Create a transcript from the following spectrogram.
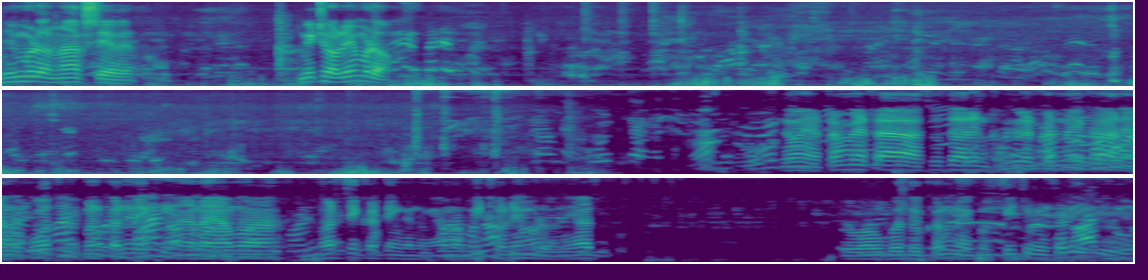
લીમડો નાખશે હવે. મીઠો લીમડો. ટમેટા સુધારીને કમ્પ્લીટ કરી નાખ્યા અને એમાં કોથળી પણ કરી નાખી અને આમાં મરચી કટિંગ કરી નાખી. આમાં મીઠો લીમડો ને આદુ. એવું આવું બધું કરી નાખ્યું. ખીચડું ચડી ગયું.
